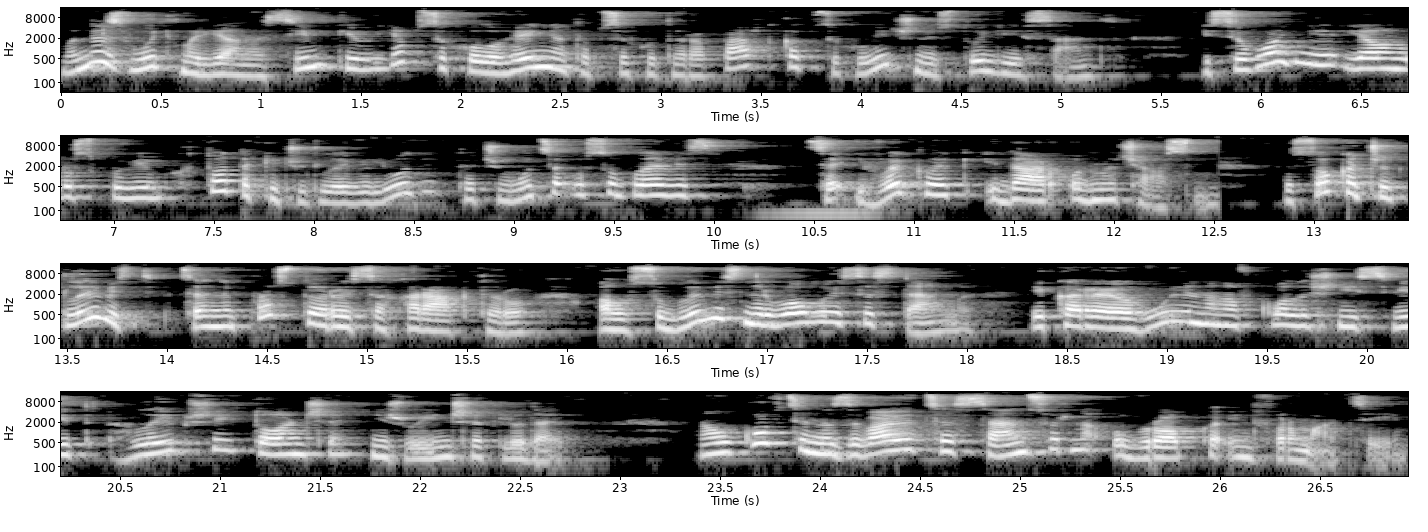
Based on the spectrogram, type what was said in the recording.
Мене звуть Мар'яна Сімків, я психологиня та психотерапевтка психологічної студії Сенс. І сьогодні я вам розповім, хто такі чутливі люди та чому ця особливість це і виклик, і дар одночасно. Висока чутливість це не просто риса характеру, а особливість нервової системи, яка реагує на навколишній світ глибше й тонше, ніж у інших людей. Науковці називають це сенсорна обробка інформації.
